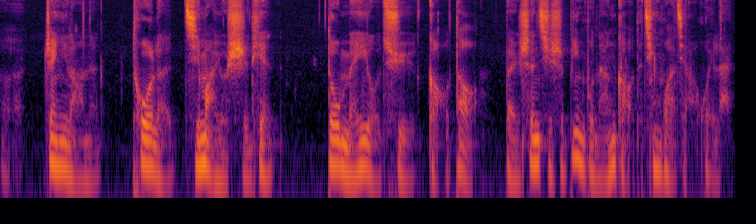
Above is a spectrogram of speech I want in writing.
呃，真一郎呢拖了起码有十天，都没有去搞到本身其实并不难搞的氰化钾回来。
